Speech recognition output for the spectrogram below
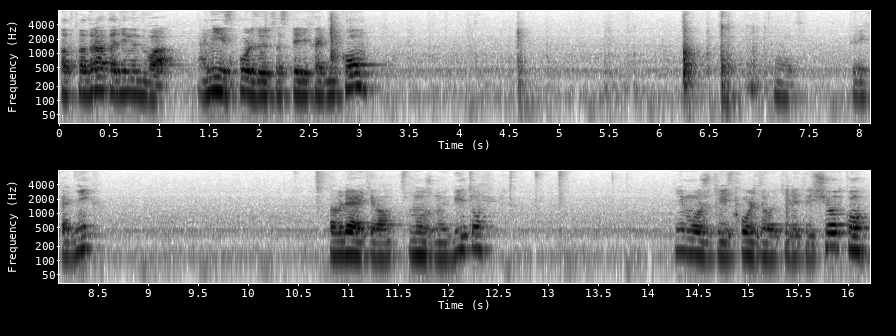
под квадрат 1,2. Они используются с переходником. Вот, переходник. Вставляете вам нужную биту. И можете использовать или трещотку.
